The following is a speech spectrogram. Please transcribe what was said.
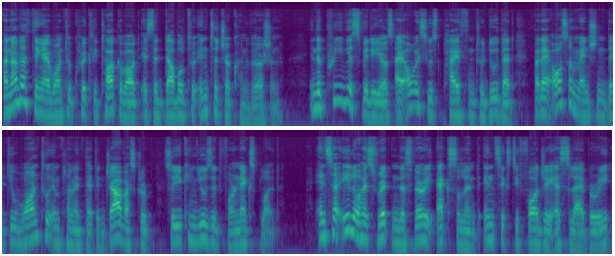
Another thing I want to quickly talk about is the double to integer conversion. In the previous videos I always used Python to do that, but I also mentioned that you want to implement that in JavaScript so you can use it for an exploit. And Saelo has written this very excellent in64.js library,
